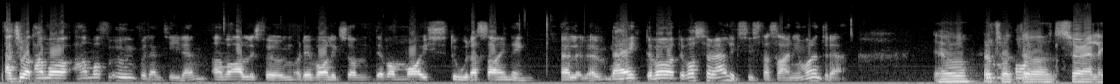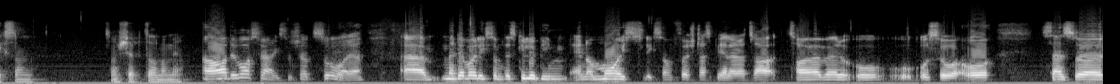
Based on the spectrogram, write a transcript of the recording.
jag tror att han var, han var för ung på den tiden. Han var alldeles för ung och det var liksom, det var Moyes stora signing. Eller, eller, nej, det var, det var Sir Alex sista signing, var det inte det? Jo, jag tror att det var Sir Alex som, som köpte honom ja. Ja, det var Sir Alex som köpte, så var det. Um, men det var liksom, det skulle bli en av Moyes liksom första spelare att ta, ta över och, och, och så. Och sen så,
